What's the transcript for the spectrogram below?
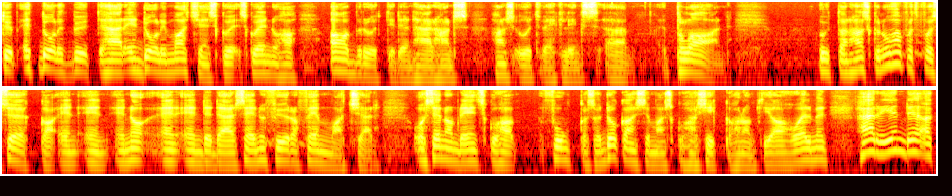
typ ett dåligt byte här, en dålig match skulle, skulle ännu ha avbrutit den här hans, hans utvecklingsplan. Uh, utan han skulle nog ha fått försöka en, en, en, en, en det där, säg nu fyra, fem matcher. Och sen om det inte skulle ha funkat så då kanske man skulle ha skickat honom till AHL. Men här igen det att,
